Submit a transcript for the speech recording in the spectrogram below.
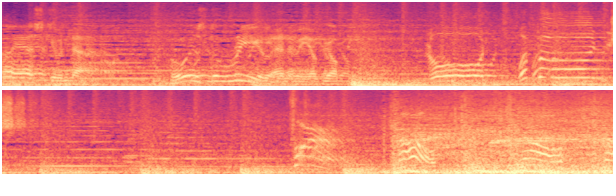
I ask you now, who is the real enemy of your people? Lord Weapons! Fire! No! No! No,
